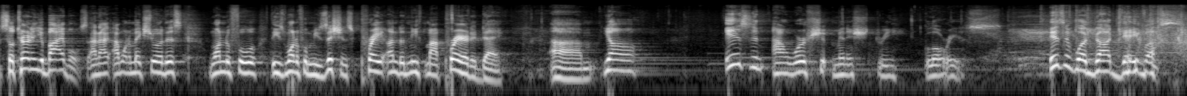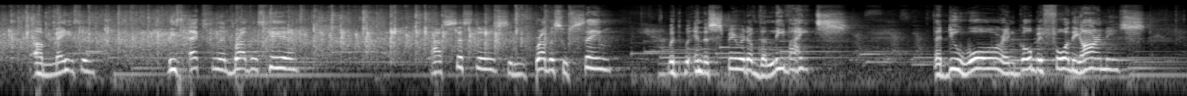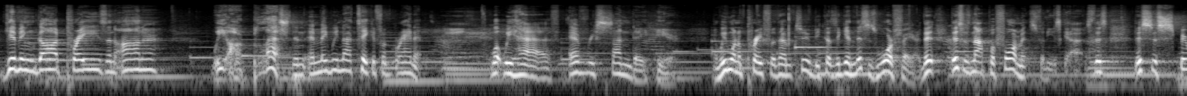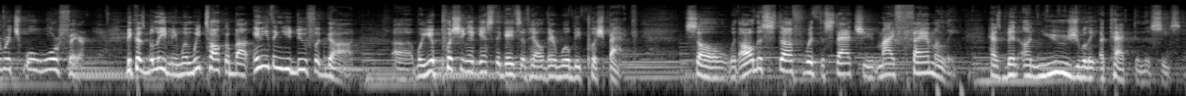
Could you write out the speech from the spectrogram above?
So turn in your Bibles, and I, I want to make sure this wonderful, these wonderful musicians pray underneath my prayer today. Um, y'all, isn't our worship ministry glorious? Isn't what God gave us amazing? These excellent brothers here, our sisters and brothers who sing with, in the spirit of the Levites that do war and go before the armies, giving God praise and honor. We are blessed, and, and may we not take it for granted what we have every Sunday here. And we want to pray for them too, because again, this is warfare. This, is not performance for these guys. This, this is spiritual warfare. Because believe me, when we talk about anything you do for God, uh, where you're pushing against the gates of hell, there will be pushback. So, with all this stuff with the statue, my family has been unusually attacked in this season.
